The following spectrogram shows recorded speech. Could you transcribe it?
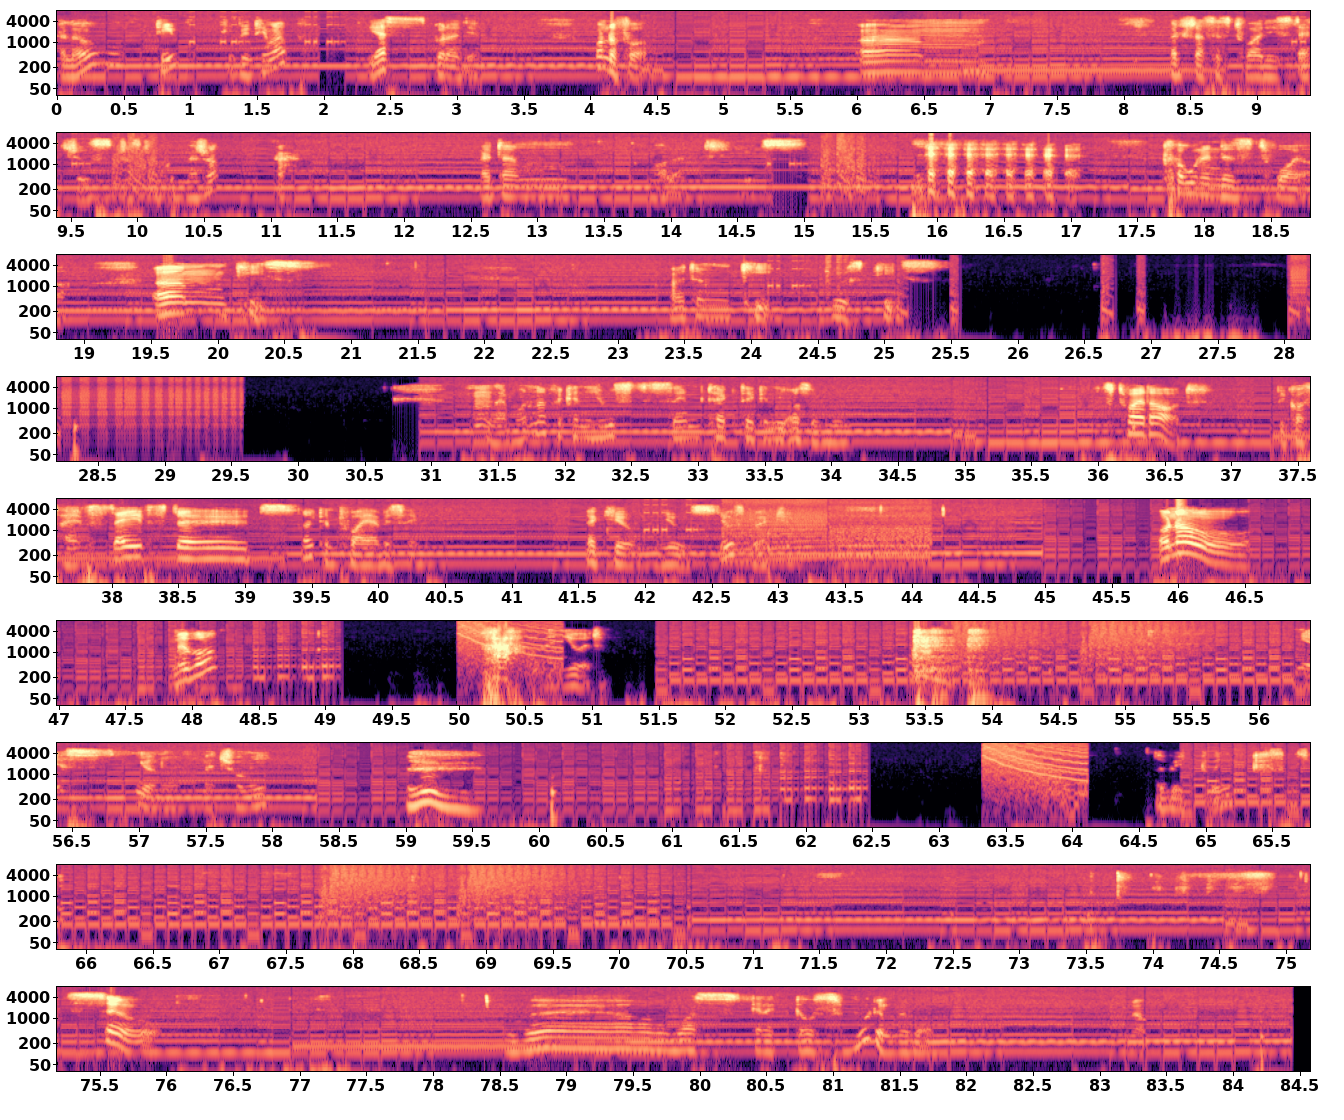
Hello? Team? Should we team up? Yes? Good idea. Wonderful. Um... Let's just destroy these statues, just for good measure. Ah. Item... Wallet. Use. Conan Destroyer. Um, keys. Item key. Use keys. Hmm, I wonder if I can use the same tactic in the other room. Let's try it out. Because I have save states, I can try everything. Vacuum, use, use vacuum. Oh no! Mirror? Ha! I knew it. yes, you know, match for me. So, where was gonna go through the? No.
